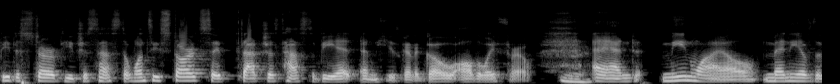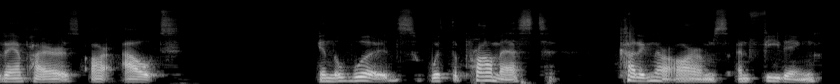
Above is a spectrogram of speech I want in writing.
be disturbed. He just has to, once he starts, it, that just has to be it. And he's going to go all the way through. Yeah. And meanwhile, many of the vampires are out in the woods with the promised, cutting their arms and feeding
